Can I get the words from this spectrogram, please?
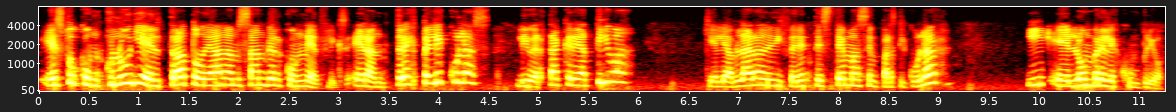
esto concluye el trato de Adam Sandler con Netflix. Eran tres películas, libertad creativa, que le hablara de diferentes temas en particular, y el hombre les cumplió.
